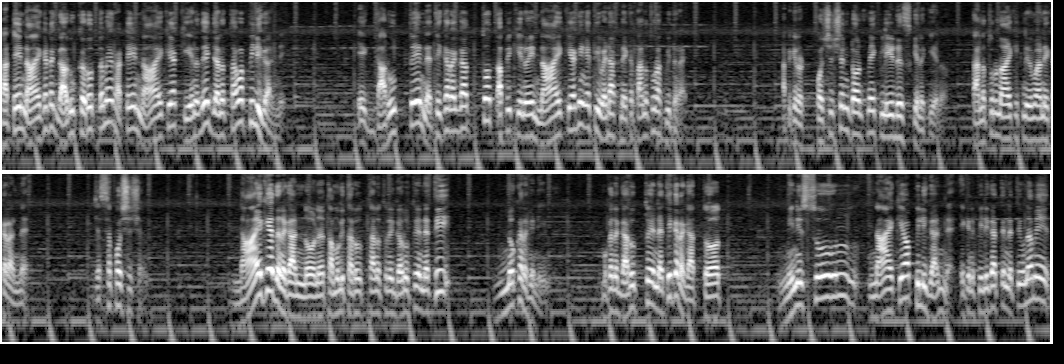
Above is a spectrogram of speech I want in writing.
රටේ නායකට ගරු කරොත් තමයි රටේ නායකයා කියන දේ ජනතාව පිළිගන්නේ. ඒ ගරුත්වය නැති කරගත්තොත් අපි කියන ඒ නායකයාගෙන් ඇති වැඩක් නෑ ඒක තනතුරක් විතරයි. අපි කියන position don't make leaders කියලා කියනවා. තනතුරු නායකයෙක් නිර්මාණය කරන්නේ නෑ. just a position. නායකයා දැනගන්න ඕන තමගේ තරු තනතුරේ ගරුත්වය නැති නොකරගෙන ඉන්න. මොකද ගරුත්වය නැති කරගත්තොත් මිනිස්සුන් නායකයව පිළිගන්න එකන පිළිගත්ත නැති වුණ මේ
